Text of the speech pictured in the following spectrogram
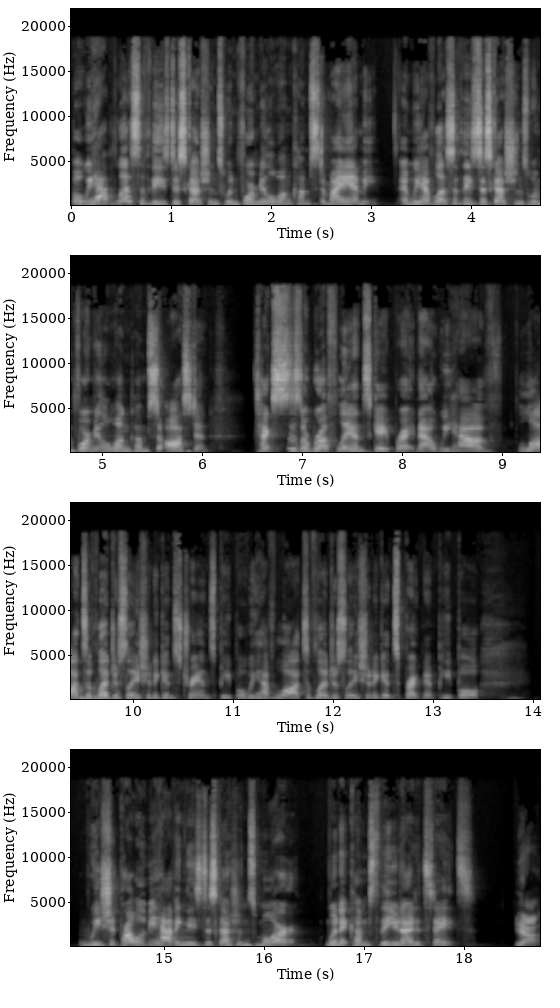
but we have less of these discussions when Formula 1 comes to Miami, and we have less of these discussions when Formula 1 comes to Austin. Texas is a rough landscape right now. We have lots of mm-hmm. legislation against trans people. We have lots of legislation against pregnant people. We should probably be having these discussions more when it comes to the United States. Yeah.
